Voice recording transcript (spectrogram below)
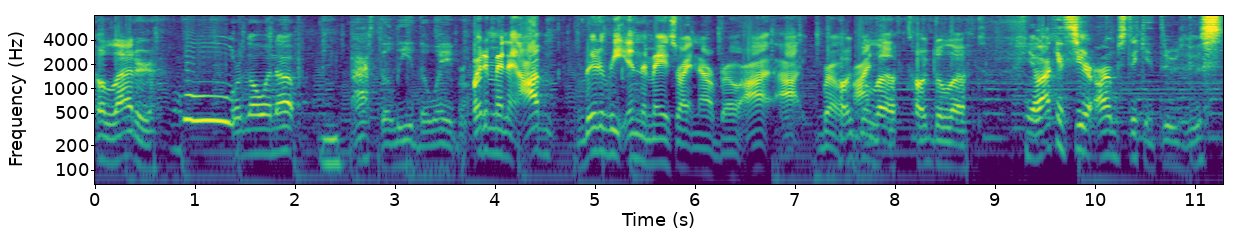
a ladder. We're going up. I have to lead the way, bro. Wait a minute. I'm literally in the maze right now, bro. I, I, bro. Hug I the left. Hug the left. Yo, I can see your arm sticking through, Zeus.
